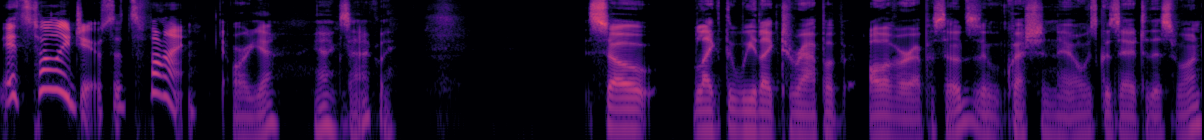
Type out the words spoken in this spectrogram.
it's totally juice. It's fine. or yeah, yeah, exactly. So, like the, we like to wrap up all of our episodes. The question that always goes out to this one:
